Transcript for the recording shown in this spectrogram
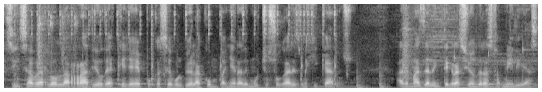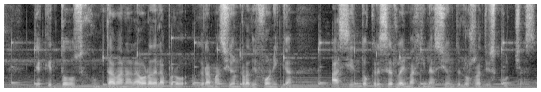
Sin saberlo, la radio de aquella época se volvió la compañera de muchos hogares mexicanos, además de la integración de las familias, ya que todos se juntaban a la hora de la programación radiofónica, haciendo crecer la imaginación de los radioescuchas.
